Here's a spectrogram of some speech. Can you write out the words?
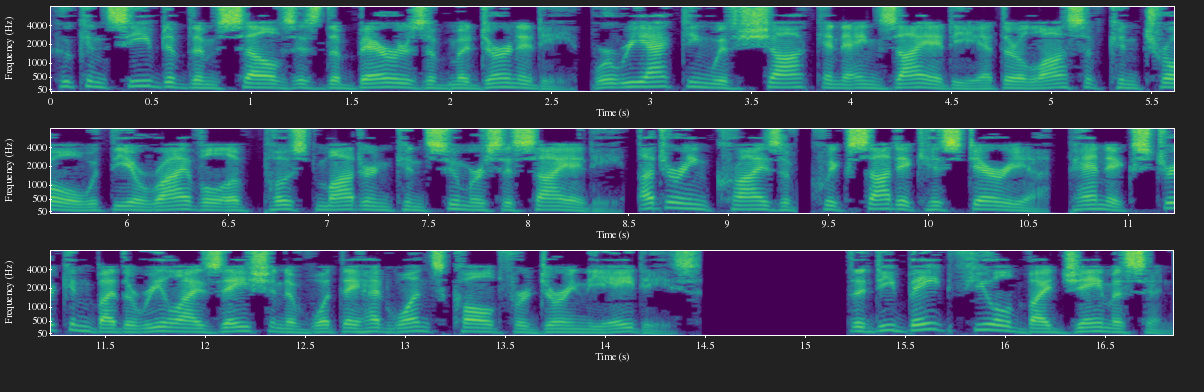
who conceived of themselves as the bearers of modernity, were reacting with shock and anxiety at their loss of control with the arrival of postmodern consumer society, uttering cries of quixotic hysteria, panic-stricken by the realization of what they had once called for during the 80s. The debate fueled by Jameson,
